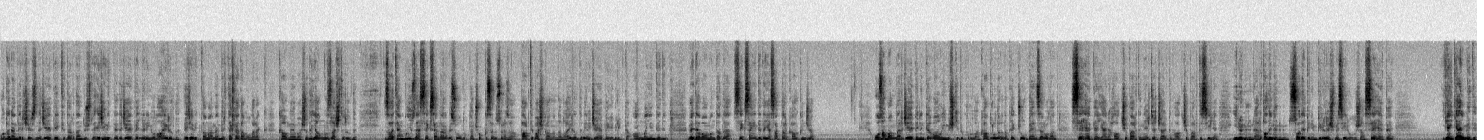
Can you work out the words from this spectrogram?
o dönemler içerisinde CHP iktidardan düştü. Ecevit'le de CHP'lilerin yolu ayrıldı. Ecevit tamamen bir tek adam olarak kalmaya başladı. Yalnızlaştırıldı. Zaten bu yüzden 80 darbesi olduktan çok kısa bir süre sonra parti başkanlığından ayrıldı. Beni CHP ile birlikte anmayın dedi. Ve devamında da 87'de yasaklar kalkınca o zamanlar CHP'nin devamıymış gibi kurulan kadrolarının pek çoğu benzer olan SHP yani Halkçı Parti, Necdet Çalp'in Halkçı Partisi ile İnönü'nün, Erdal İnönü'nün, SODEP'inin birleşmesiyle oluşan SHP ye gelmedi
